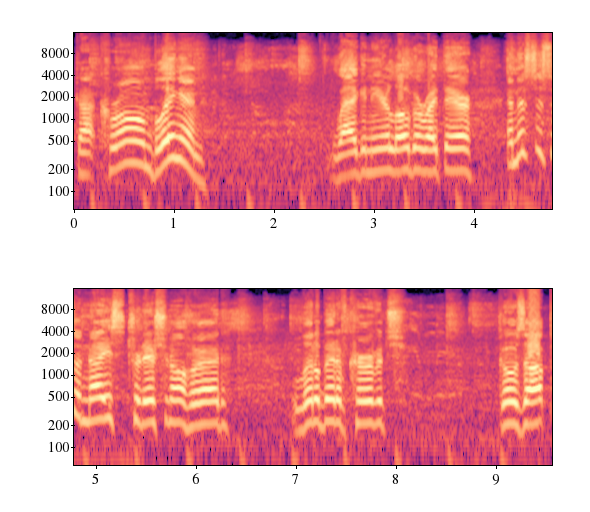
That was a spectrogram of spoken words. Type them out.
got chrome blinging. Wagoneer logo right there. And this is a nice traditional hood. A little bit of curvature goes up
